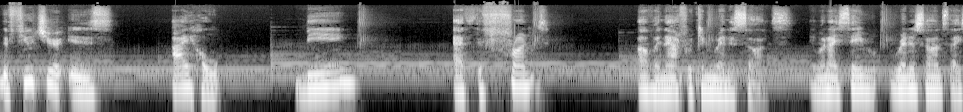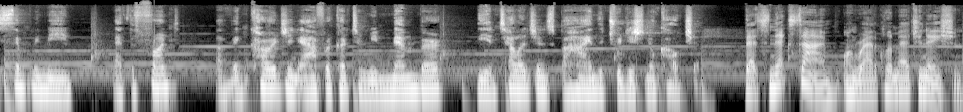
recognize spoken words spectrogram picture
The future is, I hope, being at the front of an African Renaissance. And when I say Renaissance, I simply mean at the front of encouraging Africa to remember the intelligence behind the traditional culture. That's next time on Radical Imagination.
